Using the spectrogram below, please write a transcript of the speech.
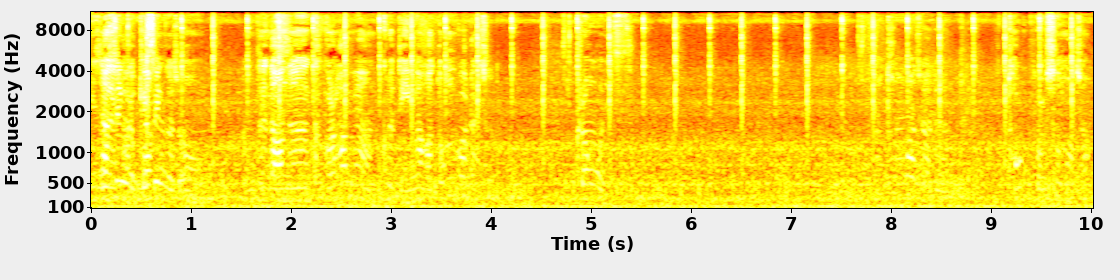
이상하게 못생겨? 못생겨져. 근데 나는 그걸 하면 그래도 이마가 동그래져. 그런 건 있어. 턱 맞아야 되는데. 턱 벌써 맞아?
